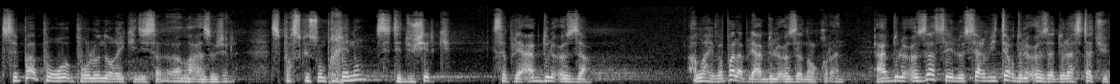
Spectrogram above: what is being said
C'est pas pour, pour l'honorer qu'il dit ça, Allah Azzawajal. C'est parce que son prénom, c'était du shirk. Il s'appelait Abdul Uzza. Allah, il va pas l'appeler Abdul Uzza dans le Coran. Abdul Uzza, c'est le serviteur de l'Uzza, de la statue.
